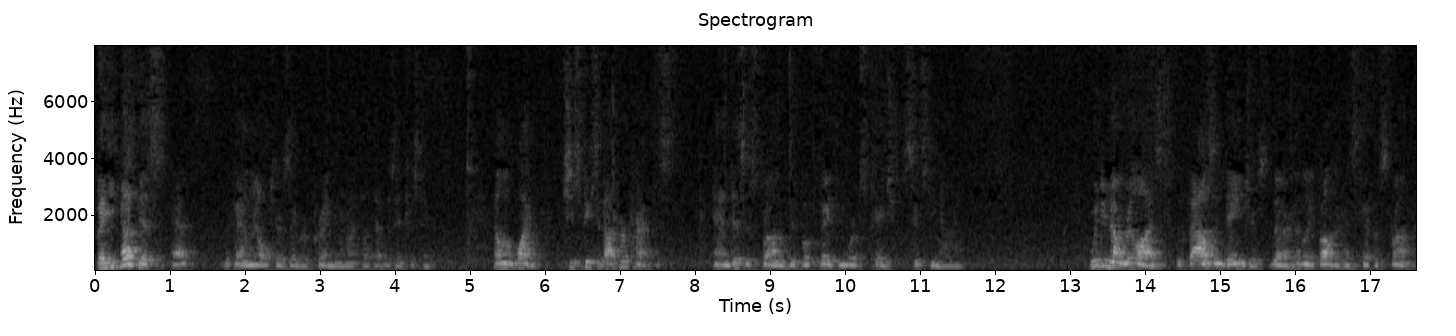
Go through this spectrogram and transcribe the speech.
But he got this at the family altar as they were praying there, and I thought that was interesting. Ellen White, she speaks about her practice, and this is from the book Faith and Works, page 69. We do not realize the thousand dangers that our Heavenly Father has kept us from.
